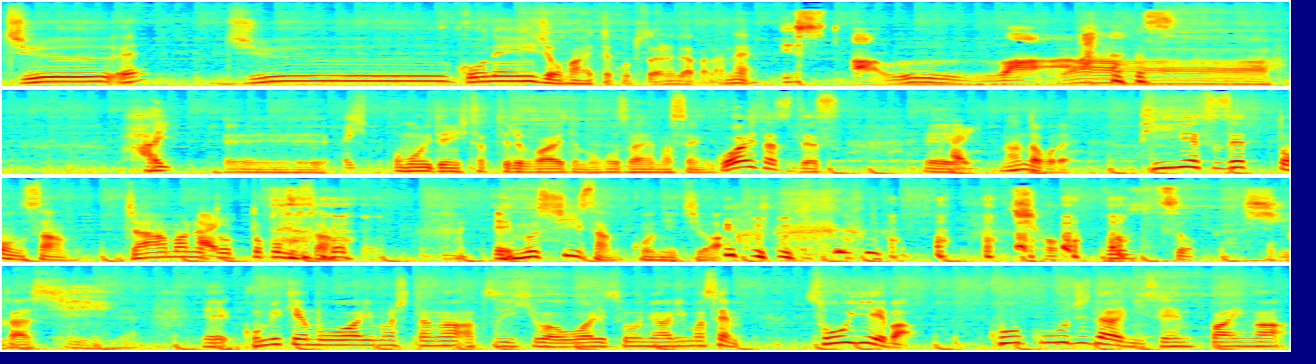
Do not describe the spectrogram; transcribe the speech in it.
ー10え？15年以上前ってことだねだからね。つですあうーわー。はい、えーはい。思い出に浸ってる場合でもございません。ご挨拶です、えーはい。なんだこれ？TS ゼットンさんジャーマネドットコムさん、MC さんこんにちは。ちょっとずつおかしい。おかしいね、えーコミケも終わりましたが暑い日は終わりそうにありません。そういえば高校時代に先輩が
